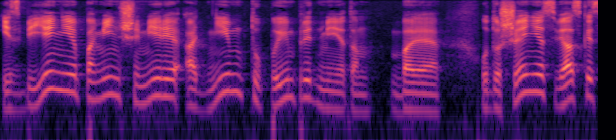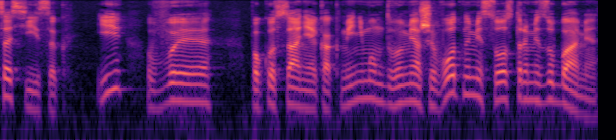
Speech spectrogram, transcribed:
Избиение по меньшей мере одним тупым предметом. Б. Удушение связкой сосисок. И В. Покусание как минимум двумя животными с острыми зубами.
